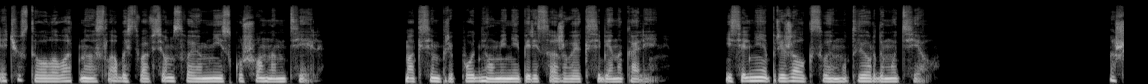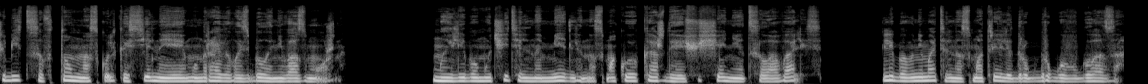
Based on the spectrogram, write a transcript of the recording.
Я чувствовала ватную слабость во всем своем неискушенном теле. Максим приподнял меня, пересаживая к себе на колени, и сильнее прижал к своему твердому телу. Ошибиться в том, насколько сильно я ему нравилась, было невозможно. Мы либо мучительно, медленно, смакуя каждое ощущение, целовались, либо внимательно смотрели друг другу в глаза,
